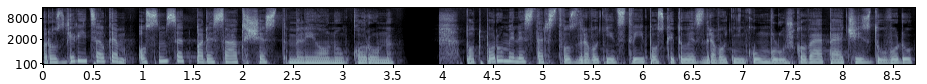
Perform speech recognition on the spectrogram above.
rozdělí celkem 856 milionů korun. Podporu ministerstvo zdravotnictví poskytuje zdravotníkům v lůžkové péči z důvodu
